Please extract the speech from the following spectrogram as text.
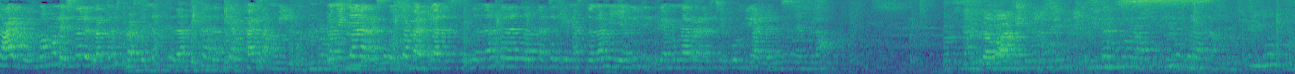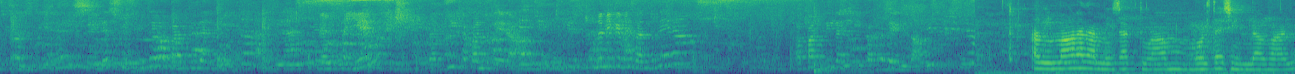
Callo, no molesto les altres persones que dan cada al cas a mi. Una mica de respecte per altres. Si donen cada al cas que m'estona millor que tinguem una relació cordial, em sembla. Fins a partir d'aquí. Del seient, d'aquí cap enrere. Una mica més enrere, a partir d'aquí, perfecte. A mi m'agrada més actuar amb molta gent davant,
